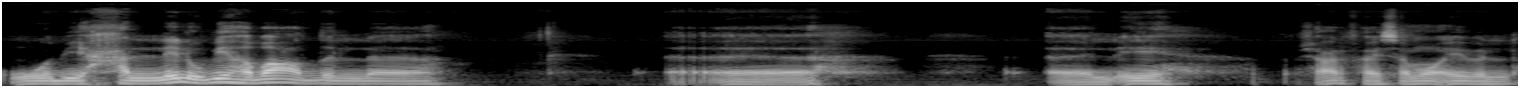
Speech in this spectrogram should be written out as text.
وبيحللوا بيها بعض ال الايه مش عارف هيسموها إيه بال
